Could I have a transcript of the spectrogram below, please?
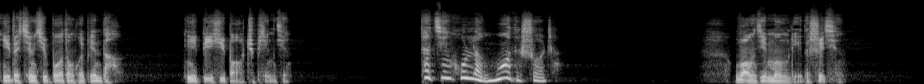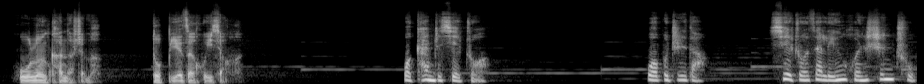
你的情绪波动会变大，你必须保持平静。他近乎冷漠的说着：“忘记梦里的事情。”无论看到什么，都别再回想了。我看着谢卓，我不知道谢卓在灵魂深处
